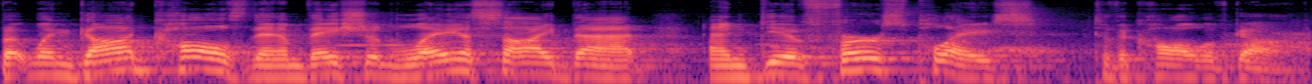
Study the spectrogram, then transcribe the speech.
but when God calls them, they should lay aside that and give first place to the call of God.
